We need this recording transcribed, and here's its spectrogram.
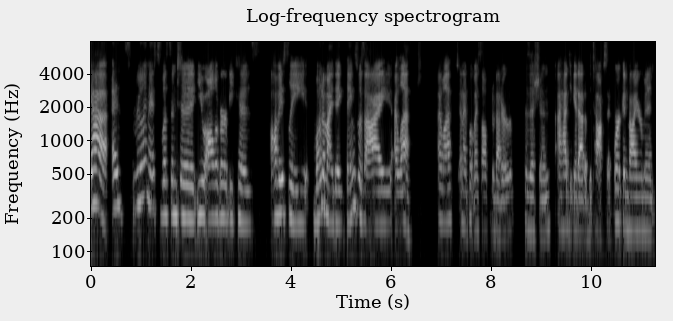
Yeah, it's really nice to listen to you, Oliver, because obviously one of my big things was I I left. I left and I put myself in a better position. I had to get out of the toxic work environment.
